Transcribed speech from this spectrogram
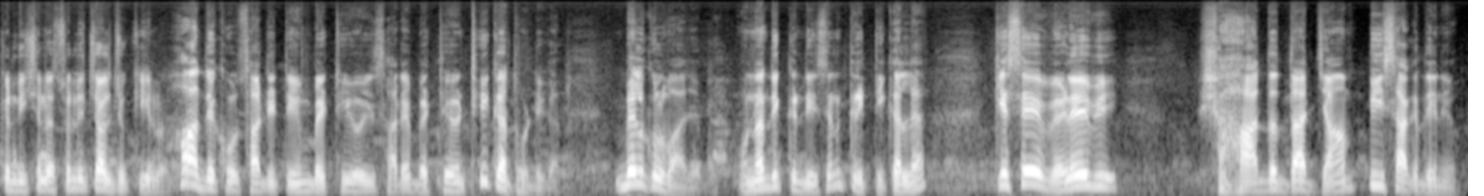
ਕੰਡੀਸ਼ਨ ਇਸ ਵੇਲੇ ਚੱਲ ਚੁੱਕੀ ਹੈ ਉਹਨਾਂ ਦੀ। ਹਾਂ ਦੇਖੋ ਸਾਡੀ ਟੀਮ ਬੈਠੀ ਹੋਈ ਸਾਰੇ ਬੈਠੇ ਹੋਏ ਠੀਕ ਆ ਤੁਹਾਡੀ ਗੱਲ। ਬਿਲਕੁਲ ਵਾਜਬ ਹੈ। ਉਹਨਾਂ ਦੀ ਕੰਡੀਸ਼ਨ ਕ੍ਰਿਟੀਕਲ ਹੈ। ਕਿਸੇ ਵੇਲੇ ਵੀ ਸ਼ਹਾਦਤ ਦਾ ਜਾਮ ਪੀ ਸਕਦੇ ਨੇ ਉਹ।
